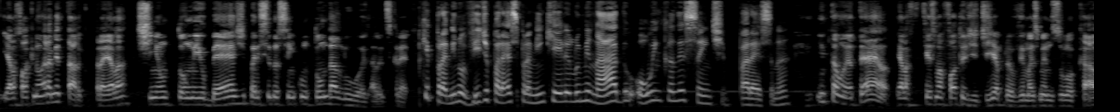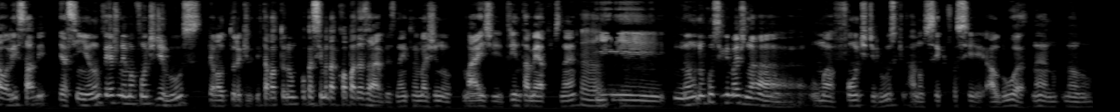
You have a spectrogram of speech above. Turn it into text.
E ela fala que não era metálico, para ela tinha um tom meio bege, parecido assim com o tom da lua, ela descreve. Porque para mim no vídeo parece para mim que ele é iluminado ou incandescente, parece, né? Então, até ela fez uma foto de dia para eu ver mais ou menos o local ali, sabe? E assim, eu não vejo nenhuma fonte de luz pela altura que ele estava um pouco acima da copa das árvores, né? Então eu imagino mais de 30 metros, né? Uhum. E não, não consigo imaginar uma fonte de luz, a não ser que fosse a lua, né? Não, não,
